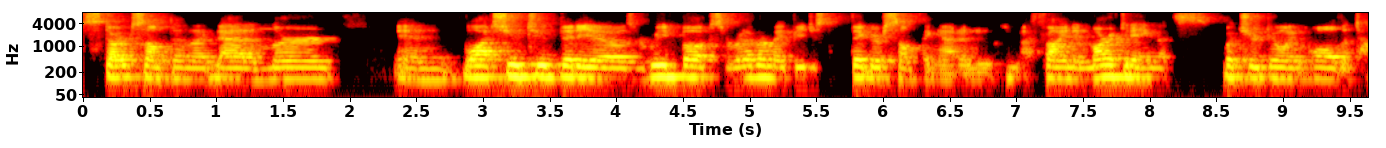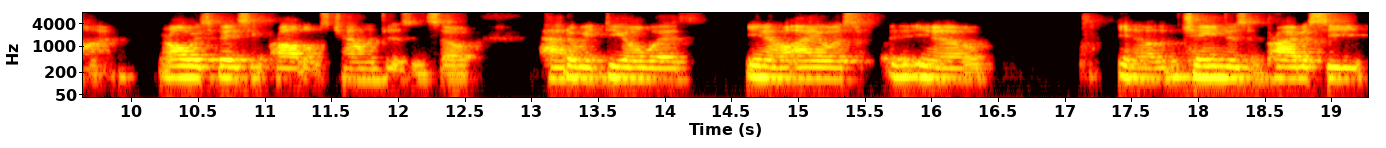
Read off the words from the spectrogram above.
start something like that and learn and watch YouTube videos or read books or whatever it might be, just figure something out. And I find in marketing, that's what you're doing all the time. You're always facing problems, challenges. And so how do we deal with, you know, iOS, you know, you know, changes in privacy,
